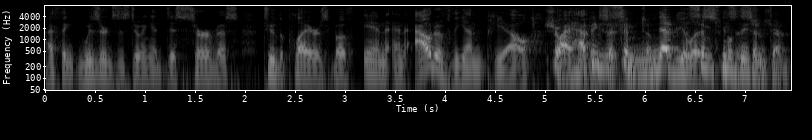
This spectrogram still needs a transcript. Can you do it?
I think Wizards is doing a disservice to the players both in and out of the MPL Sure, by having it's a such symptom, a nebulous symptom of it's a symptom.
